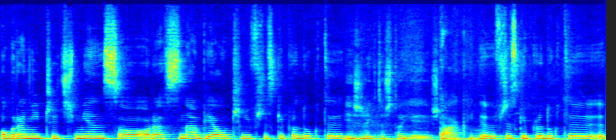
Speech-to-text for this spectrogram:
ograniczyć mięso oraz nabiał, czyli wszystkie produkty. Jeżeli ktoś to je jeszcze. Tak, mhm. wszystkie produkty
